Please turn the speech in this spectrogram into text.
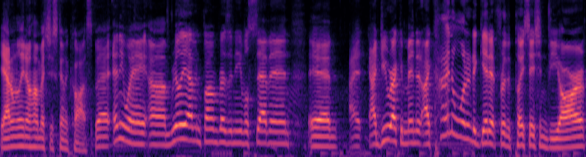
yeah, I don't really know how much it's gonna cost. But anyway, um, really having fun with Resident Evil Seven, and I I do recommend it. I kind of wanted to get it for the PlayStation VR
